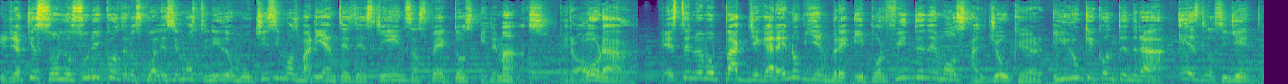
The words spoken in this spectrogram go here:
ya que son los únicos de los cuales hemos tenido muchísimas variantes de skins, aspectos y demás. Pero ahora, este nuevo pack llegará en noviembre y por fin tenemos al Joker y lo que contendrá es lo siguiente.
